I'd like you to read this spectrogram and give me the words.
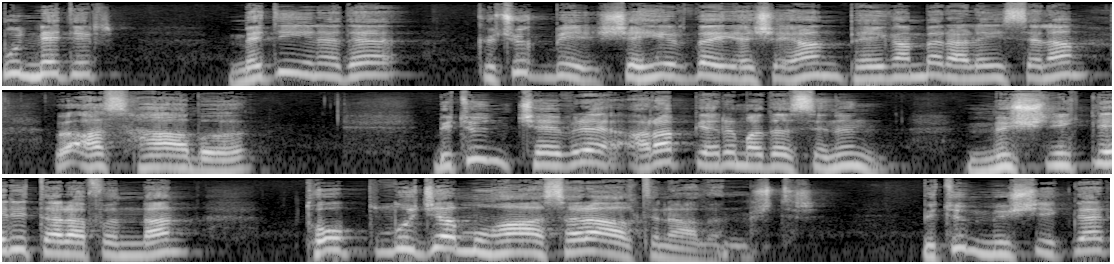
Bu nedir? Medine'de küçük bir şehirde yaşayan Peygamber aleyhisselam ve ashabı, bütün çevre Arap Yarımadası'nın müşrikleri tarafından topluca muhasara altına alınmıştır. Bütün müşrikler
